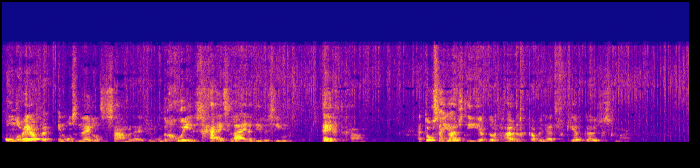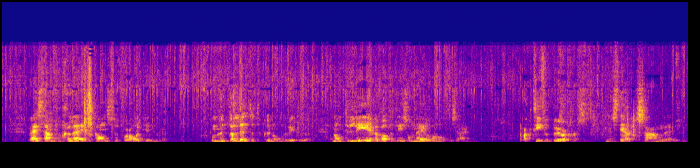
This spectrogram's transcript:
onderwerpen in onze Nederlandse samenleving. Om de groeiende scheidslijnen die we zien tegen te gaan. En toch zijn juist hier door het huidige kabinet verkeerde keuzes gemaakt. Wij staan voor gelijke kansen voor alle kinderen. Om hun talenten te kunnen ontwikkelen. En om te leren wat het is om Nederlander te zijn. Actieve burgers in een sterke samenleving.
